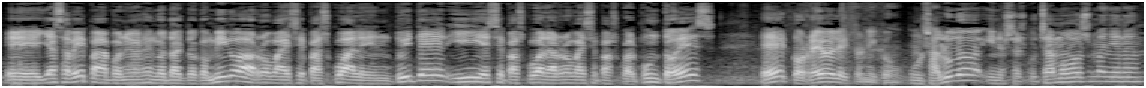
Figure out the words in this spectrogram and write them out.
Eh, ya sabéis, para poneros en contacto conmigo, arroba spascual en Twitter y spascual arroba spascual.es, eh, correo electrónico. Un saludo y nos escuchamos mañana.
